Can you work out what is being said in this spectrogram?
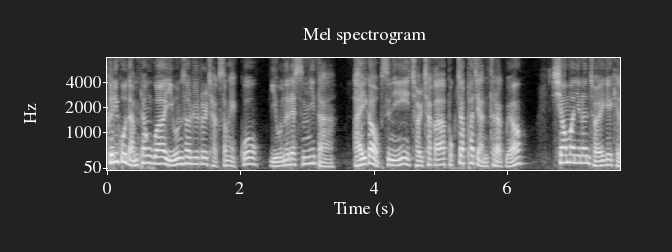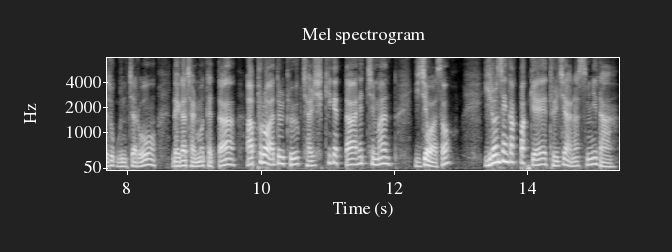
그리고 남편과 이혼 서류를 작성했고 이혼을 했습니다. 아이가 없으니 절차가 복잡하지 않더라고요. 시어머니는 저에게 계속 문자로 내가 잘못했다. 앞으로 아들 교육 잘 시키겠다 했지만 이제 와서 이런 생각밖에 들지 않았습니다.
